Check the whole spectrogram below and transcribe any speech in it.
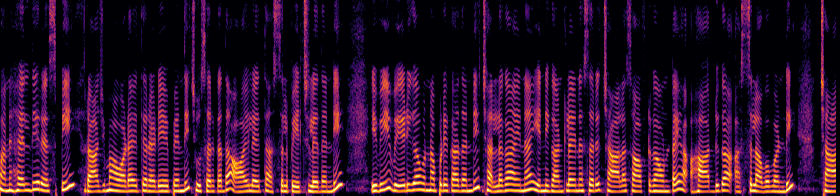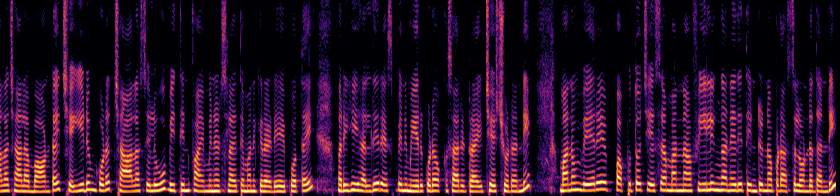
మన హెల్దీ రెసిపీ రాజ్మా వడ అయితే రెడీ అయిపోయింది. చూసారు కదా ఆయిల్ అయితే అస్సలు పేర్చలేదండి ఇవి వేడిగా ఉన్నప్పుడే కాదండి చల్లగా అయినా ఎన్ని గంటలైనా సరే చాలా సాఫ్ట్గా ఉంటాయి. హార్డ్గా అస్సలు అవ్వండి చాలా చాలా బాగుంటాయి. చేయడం కూడా చాలా సులువు. విత్ ఇన్ ఫైవ్ మినిట్స్లో అయితే మనకి రెడీ అయిపోతాయి. మరి ఈ హెల్దీ రెసిపీని మీరు కూడా ఒకసారి ట్రై చేసి చూడండి. మనం వేరే పప్పుతో చేసామన్న ఫీలింగ్ అనేది తింటున్నప్పుడు అస్సలు ఉండదండి.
